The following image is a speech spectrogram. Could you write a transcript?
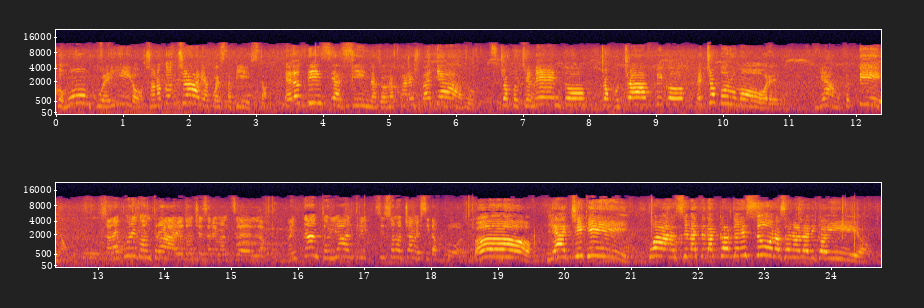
comunque io sono contraria a questa pista e lo dissi al sindaco, è un affare sbagliato. Troppo cemento, troppo traffico e troppo rumore. Andiamo, Peppino. Sarà pure contrario, don Cesare Manzella. Ma intanto gli altri si sono già messi d'accordo. Oh, gli altri chi? Qua non si mette d'accordo nessuno se non lo dico io.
